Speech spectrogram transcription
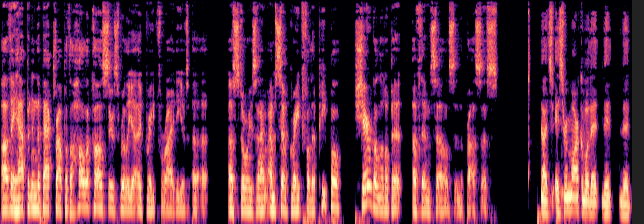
Uh, they happen in the backdrop of the Holocaust. There's really a great variety of, uh, uh, of stories. And I'm, I'm so grateful that people shared a little bit of themselves in the process. No, it's, it's remarkable that, that, that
